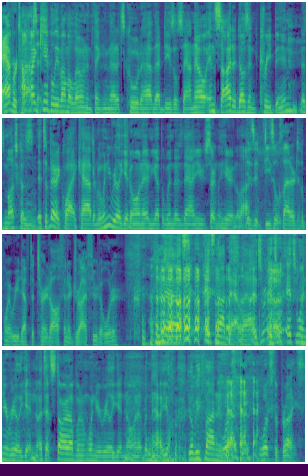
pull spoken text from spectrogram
advertise I, I it. can't believe I'm alone in thinking that it's cool to have that diesel sound. Now, inside it doesn't creep in as much because Mm. it's a very quiet cabin. But when you really get on it and you got the windows down, you certainly hear it a lot. Is it diesel clatter to the point where you'd have to turn it off in a drive-through to order? no, it's, it's not that loud. It's, it's it's when you're really getting. It's at startup when when you're really getting on it. But no, you'll you'll be fine a. What's the price?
